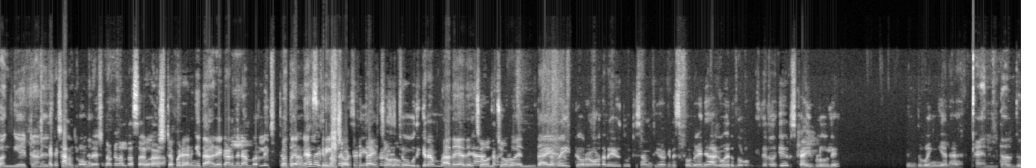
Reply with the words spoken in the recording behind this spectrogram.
ഭംഗിയായിട്ടാണ് ഇഷ്ടപ്പെടുകയാണെങ്കിൽ താഴെ കാണുന്ന നമ്പറിൽ ഇപ്പൊ തന്നെ സ്ക്രീൻഷോട്ട് എടുത്ത് അയച്ചോളൂ. അതെ അതെ ചോദിച്ചോളൂ. എന്തായാലും എഴുന്നൂറ്റി സംതിങ് ഒക്കെ ഡിസ്കൗണ്ട് കഴിഞ്ഞാൽ ആകെ വരുന്നുള്ളൂ. ഇത് ഒരു സ്കൈ ബ്ലൂൽ എന്ത് ഭംഗിയല്ലേ? എന്താ ഇത്?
